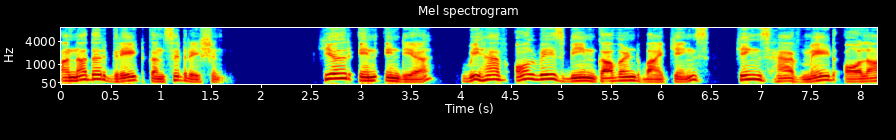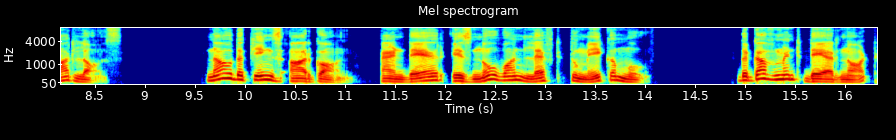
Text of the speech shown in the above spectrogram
another great consideration. Here in India, we have always been governed by kings, kings have made all our laws. Now the kings are gone, and there is no one left to make a move. The government dare not,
